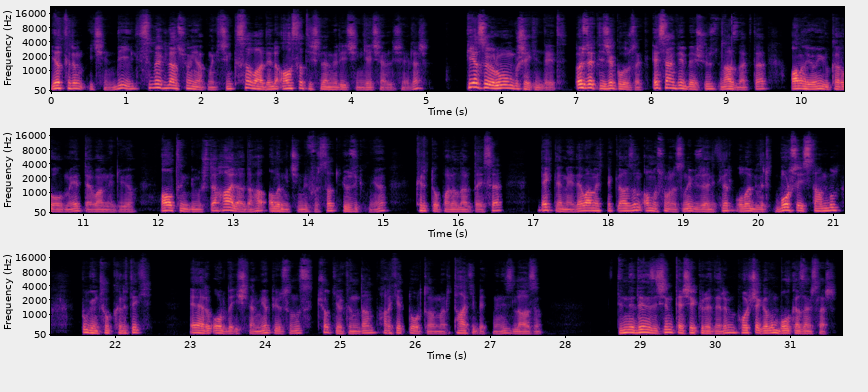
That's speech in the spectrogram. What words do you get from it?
yatırım için değil, spekülasyon yapmak için, kısa vadeli al-sat işlemleri için geçerli şeyler. Piyasa yorumum bu şekildeydi. Özetleyecek olursak S&P 500 Nasdaq'ta ana yön yukarı olmaya devam ediyor. Altın gümüşte hala daha alım için bir fırsat gözükmüyor. Kripto paralarda ise beklemeye devam etmek lazım ama sonrasında güzellikler olabilir. Borsa İstanbul bugün çok kritik. Eğer orada işlem yapıyorsanız çok yakından hareketli ortamları takip etmeniz lazım. Dinlediğiniz için teşekkür ederim. Hoşçakalın, bol kazançlar.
